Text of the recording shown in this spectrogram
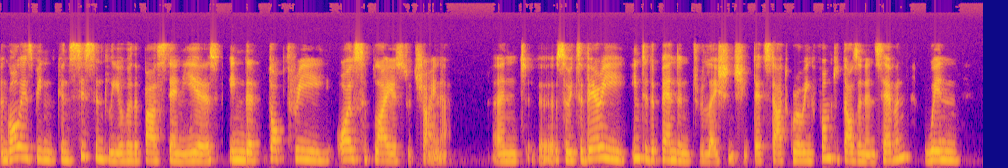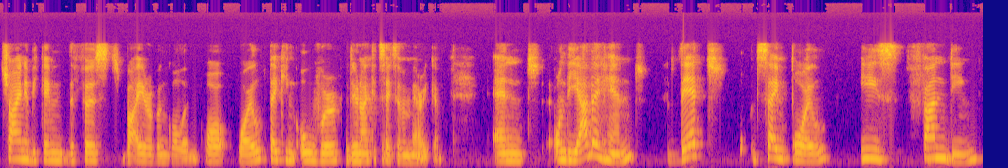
Angola has been consistently over the past 10 years in the top three oil suppliers to China. And uh, so it's a very interdependent relationship that started growing from 2007 when China became the first buyer of Angolan oil, taking over the United States of America. And on the other hand, that same oil is funding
